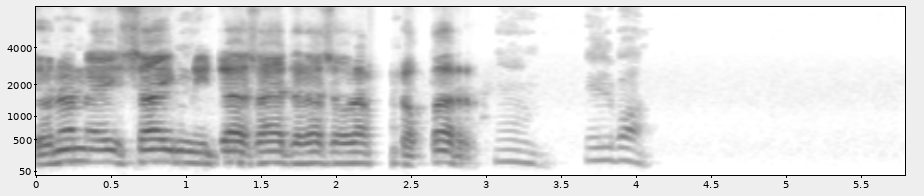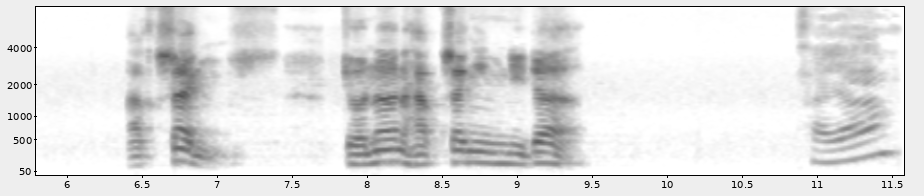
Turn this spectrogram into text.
저는 의사입니다. saya adalah seorang dokter. 음. 1번. 학생. 저는 학생입니다. 사양.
